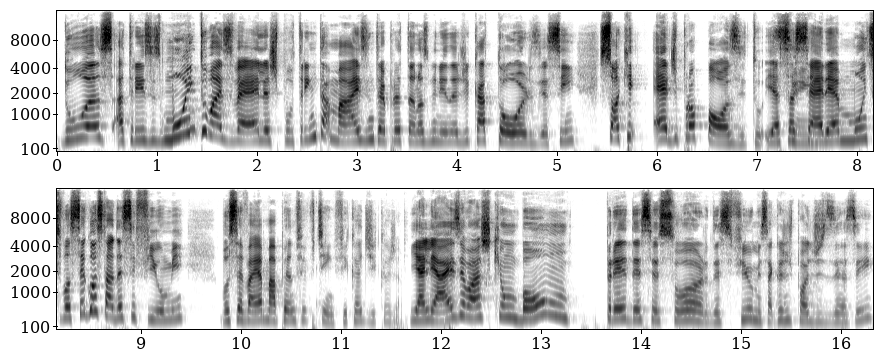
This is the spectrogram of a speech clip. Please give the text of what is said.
duas atrizes muito mais velhas, tipo, 30 a mais, interpretando as meninas de 14, assim. Só que é de propósito. E essa Sim. série é muito. Se você gostar desse filme, você vai amar Pen 15. Fica a dica já. E, aliás, eu acho que um bom predecessor desse filme, se é que a gente pode dizer assim,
